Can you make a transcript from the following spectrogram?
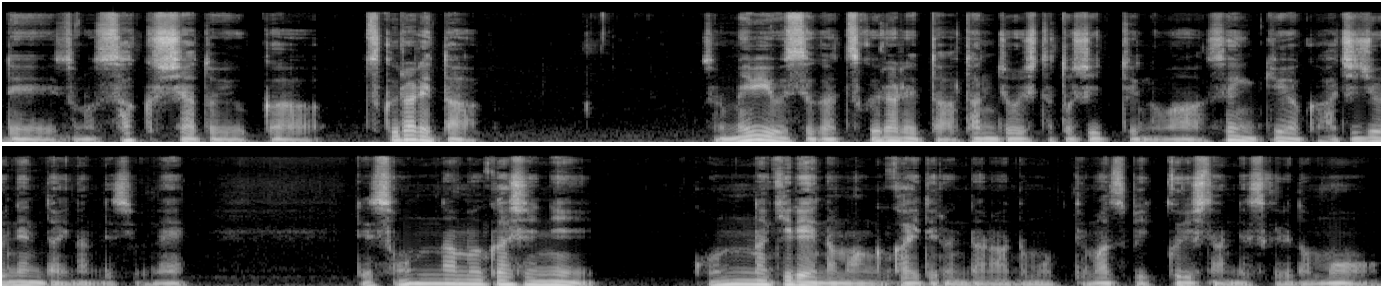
で、その作者というか、作られたそのメビウスが作られた、誕生した年っていうのは1980年代なんですよね。で、そんな昔にこんな綺麗な漫画描いてるんだなと思ってまずびっくりしたんですけれども、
